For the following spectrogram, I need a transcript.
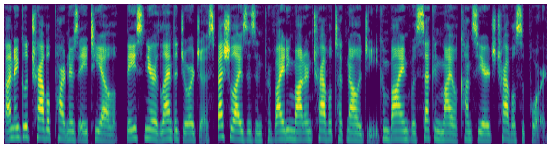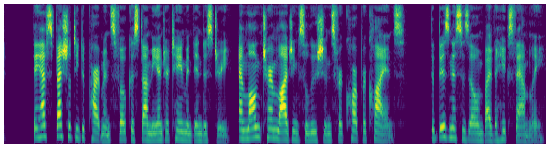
Uniglobe Travel Partners ATL, based near Atlanta, Georgia, specializes in providing modern travel technology combined with second mile concierge travel support. They have specialty departments focused on the entertainment industry and long term lodging solutions for corporate clients. The business is owned by the Hicks family.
